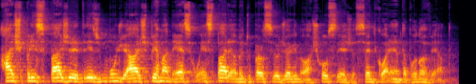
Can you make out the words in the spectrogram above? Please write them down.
as principais diretrizes mundiais permanecem com esse parâmetro para o seu diagnóstico, ou seja, 140 por 90.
